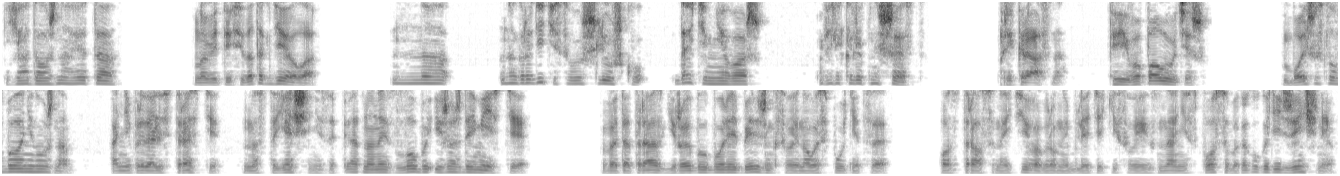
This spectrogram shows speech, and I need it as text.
Я должна это... Но ведь ты всегда так делала. На... Наградите свою шлюшку. Дайте мне ваш великолепный шест. Прекрасно. Ты его получишь. Больше слов было не нужно. Они предались страсти, настоящей незапятнанной злобы и жаждой мести. В этот раз герой был более бережен к своей новой спутнице. Он старался найти в огромной библиотеке своих знаний способы, как угодить женщине,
